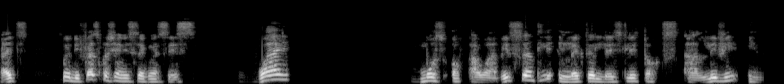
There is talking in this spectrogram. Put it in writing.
Right? So the first question in this segment says why most of our recently elected legislators are living in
